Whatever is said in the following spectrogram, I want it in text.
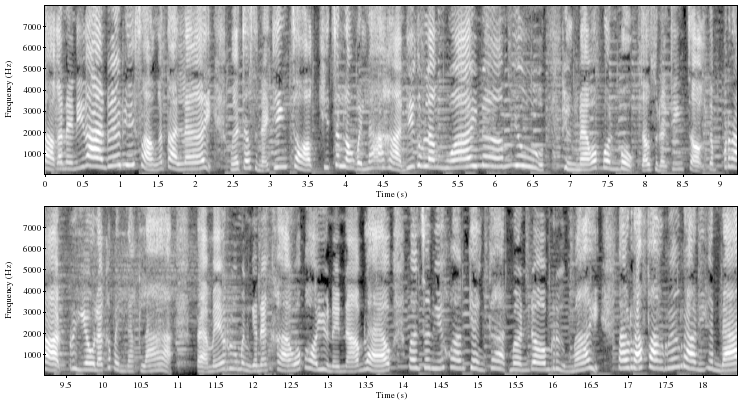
ต่อกันในนิทานเรื่องที่สองกันต่อเลย เมื่อเจ้าสุนัขจิ้งจอกคิดจะลงไปล่าอาหารที่กำลังว่ายน้ำอยู่ ถึงแม้ว่าบนบกเจ้าสุนัขจิ้งจอกจะปราดเปรียวแล้วก็เป็นนักล่า แต่ไม่รู้เหมือนกันนะคะว่าพออยู่ในน้ำแล้ว มันจะมีความเก่งกาจเหมือนเดิมหรือไม่ไปรับฟังเรื่องราวนี้กันได้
